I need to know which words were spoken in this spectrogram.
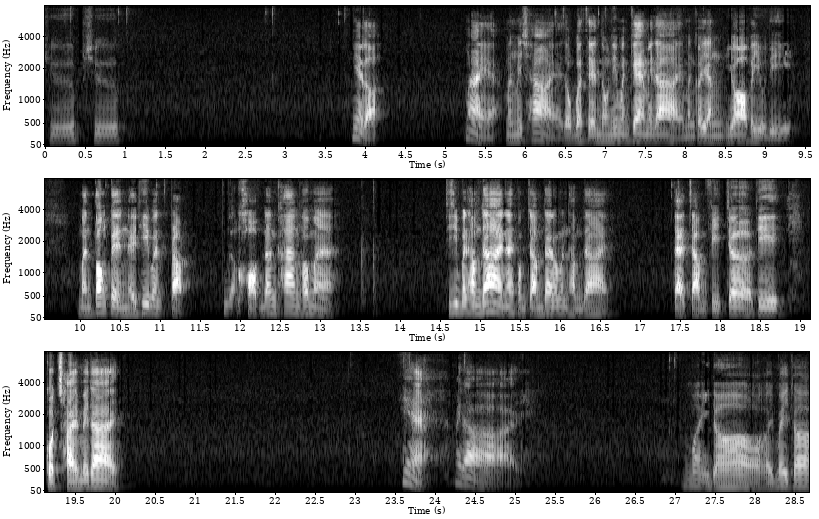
ชืบชืบเนี่ยเหรอ ไม่อะมันไม่ใช่ตรงเปอร์เซ็นต์ตรงนี้มันแก้ไม่ได้ มันก็ยังย่อไปอยู่ดี มันต้องเป็นไอ้ที่มันปรับขอบด้านข้างเข้ามา จริงๆมันทำได้นะ ผมจำได้ว่ามันทำได้ แต่จำฟีเจอร์ที่กดใช้ไม่ได้เนี่ยไม่ได้ ไม่ได้ ไม่ได้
